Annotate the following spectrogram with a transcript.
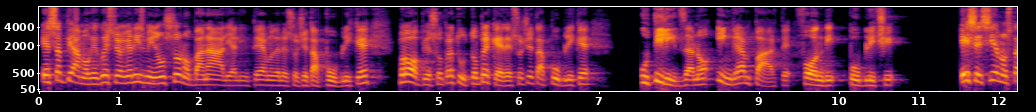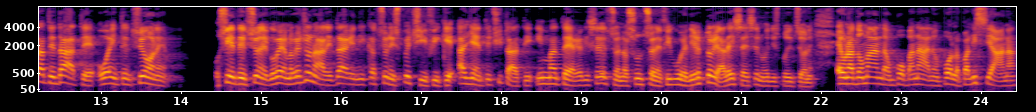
E sappiamo che questi organismi non sono banali all'interno delle società pubbliche proprio e soprattutto perché le società pubbliche utilizzano in gran parte fondi pubblici e se siano state date o è intenzione o sia intenzione del governo regionale dare indicazioni specifiche agli enti citati in materia di selezione e assunzione figure direttoriali ai sensi di nuove disposizioni. È una domanda un po' banale, un po' alla palissiana,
